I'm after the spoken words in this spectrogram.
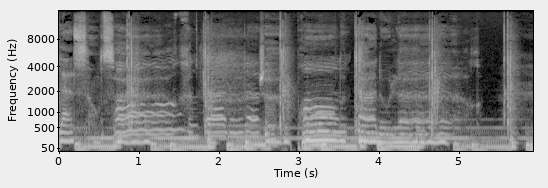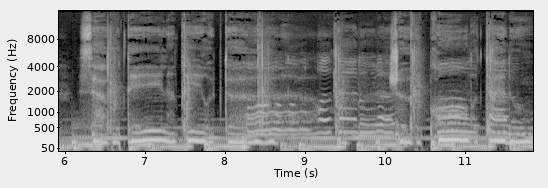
l'ascenseur. Je vais prendre ta douleur, saboter l'interrupteur. Je vais prendre ta douleur.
